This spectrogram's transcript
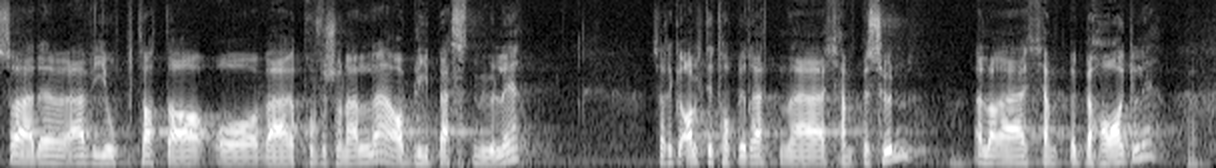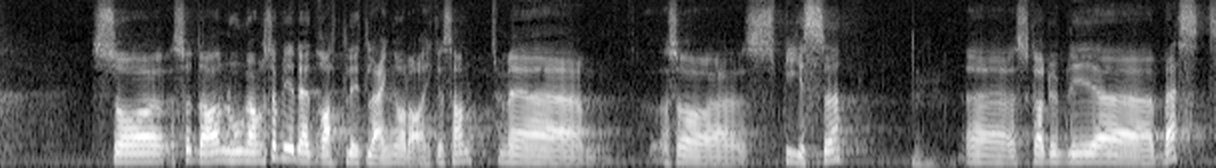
så er, det, er vi opptatt av å være profesjonelle og bli best mulig. Så er det ikke alltid toppidretten er kjempesunn eller er kjempebehagelig. Så, så da noen ganger så blir det dratt litt lenger, da. ikke sant? Med altså, spise. Eh, skal du bli eh, best,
